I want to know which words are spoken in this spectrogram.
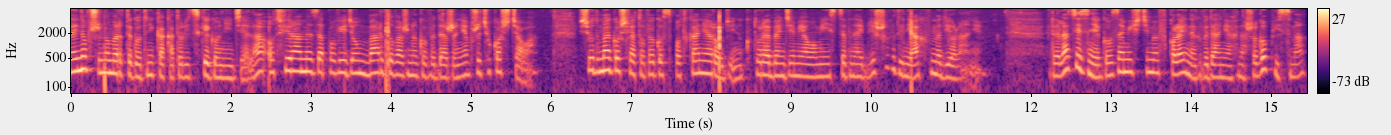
Najnowszy numer tygodnika katolickiego Niedziela otwieramy zapowiedzią bardzo ważnego wydarzenia w życiu Kościoła siódmego światowego spotkania rodzin, które będzie miało miejsce w najbliższych dniach w Mediolanie. Relacje z niego zamieścimy w kolejnych wydaniach naszego pisma,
